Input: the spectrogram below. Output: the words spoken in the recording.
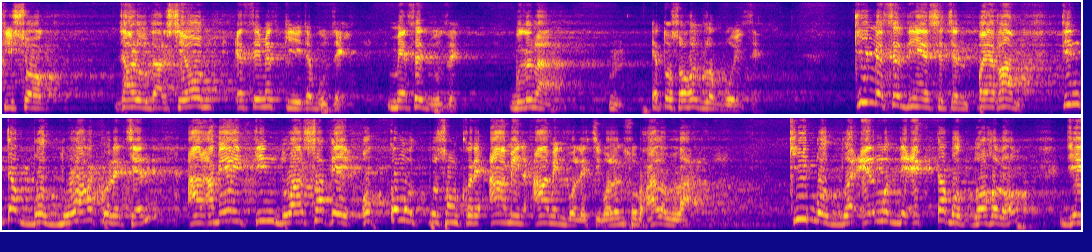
কৃষক জাড়ুদার সেও এস এম এস কি এটা বুঝে মেসেজ বুঝে বুঝে না? এত সহজলভ্য হয়েছে কি মেসেজ নিয়ে এসেছেন? পেগাম তিনটা দোয়া করেছেন, আর আমি এই তিন দোয়ার সাথে ঐক্যমত পোষণ করে আমিন আমিন বলেছি। বলেন, সুবহানাল্লাহ। কি বদ্ধ এর মধ্যে একটা বদ্ধ হলো যে,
